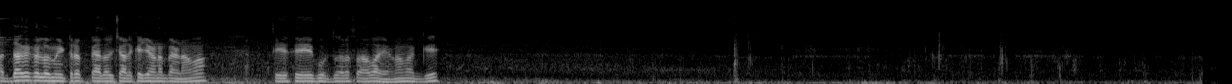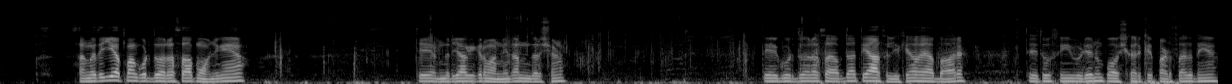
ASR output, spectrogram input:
ਅੱਧਾ ਕੁ ਕਿਲੋਮੀਟਰ ਪੈਦਲ ਚੱਲ ਕੇ ਜਾਣਾ ਪੈਣਾ ਵਾ, ਤੇ ਫੇਰ ਗੁਰਦੁਆਰਾ ਸਾਹਿਬ ਆ ਜਾਣਾ ਵਾ ਅੱਗੇ। ਸੰਗਤ ਜੀ, ਆਪਾਂ ਗੁਰਦੁਆਰਾ ਸਾਹਿਬ ਪਹੁੰਚ ਗਏ ਆ ਤੇ ਅੰਦਰ ਜਾ ਕੇ ਕਰਵਾਉਣੇ ਤੁਹਾਨੂੰ ਦਰਸ਼ਨ। ਤੇ ਗੁਰਦੁਆਰਾ ਸਾਹਿਬ ਦਾ ਇਤਿਹਾਸ ਲਿਖਿਆ ਹੋਇਆ ਬਾਹਰ ਤੇ ਤੁਸੀਂ ਵੀਡੀਓ ਨੂੰ ਪੌਜ਼ ਕਰਕੇ ਪੜ੍ਹ ਸਕਦੇ ਆ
